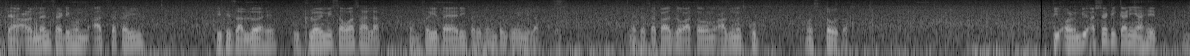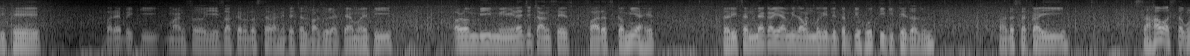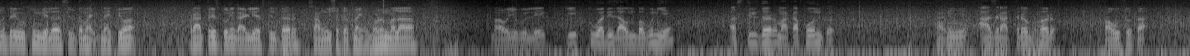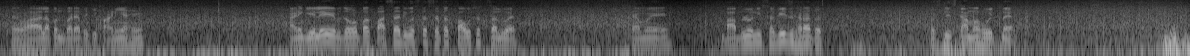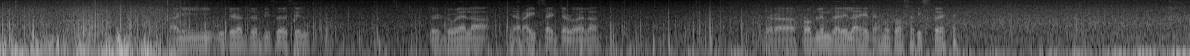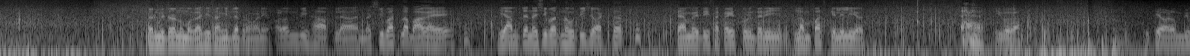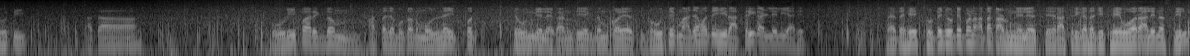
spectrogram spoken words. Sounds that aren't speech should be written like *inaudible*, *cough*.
त्या अळंब्यांसाठी म्हणून आज सकाळी तिथे चाललो आहे. उठलो आहे मी सव्वा सहाला. पण सगळी तयारी करेपर्यंत वेळ गेला. नाहीतर सकाळचं वातावरण अजूनच खूप मस्त होतं. ती अळंबी अशा ठिकाणी आहेत जिथे बऱ्यापैकी माणसं ये जा करत असतात आणि त्याच्याच बाजूला आहे त्यामुळे ती अळंबी मिळण्याचे चान्सेस फारच कमी आहेत. तरी संध्याकाळी आम्ही जाऊन बघितली तर ती होती तिथेच अजून. आता सकाळी सहा वाजता कोणीतरी उठून गेलं असेल तर माहीत नाही किंवा रात्रीच कोणी काढली असतील तर सांगू शकत नाही. म्हणून मला भाऊजी बोलले की तू आधी जाऊन बघून ये. असतील तर माका फोन कर. आणि आज रात्रभर पाऊस होता. व्हायला पण बऱ्यापैकी पाणी आहे. आणि गेले जवळपास पाच सहा दिवस तर सतत पाऊसच चालू आहे. त्यामुळे बाबलोनी सगळीच घरातच कसलीच कामं होत नाहीत. आणि उजेडात जर दिसत असेल तर डोळ्याला या राईट साईडच्या डोळ्याला जरा प्रॉब्लेम झालेला आहे. त्यामुळे तो असा दिसतो आहे तर मित्रांनो मगाशी सांगितल्याप्रमाणे अळंबी हा आपल्या नशिबातला भाग आहे. ही आमच्या नशिबात नव्हतीशी वाटतं. त्यामुळे ती सकाळीच कोणीतरी लंपास केलेली आहेत ही बघा. इथे अळंबी होती. आता थोडीफार एकदम हाताच्या बोटावर मोजण्या इतपत ठेवून गेलं आहे कारण ती एकदम कळे असतील. बहुतेक माझ्या मते ही रात्री काढलेली आहेत. नाही तर हे छोटे छोटे पण आता काढून नेले असते. रात्री कदाचित हे वर आले नसतील.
